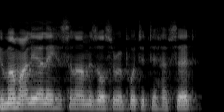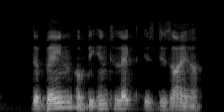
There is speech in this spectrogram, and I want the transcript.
Imam Ali alayhi salam is also reported to have said, The bane of the intellect is desire.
